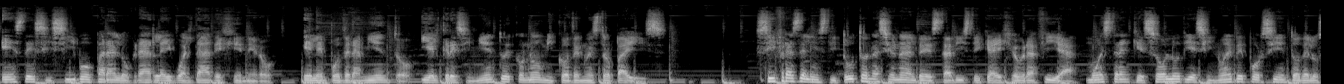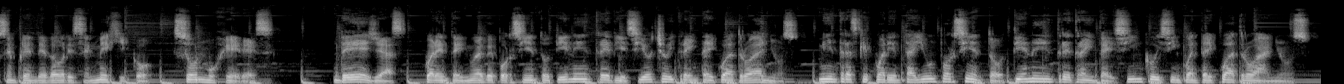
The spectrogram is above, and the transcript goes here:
es decisivo para lograr la igualdad de género, el empoderamiento y el crecimiento económico de nuestro país. Cifras del Instituto Nacional de Estadística y Geografía muestran que solo 19% de los emprendedores en México son mujeres. De ellas, 49% tiene entre 18 y 34 años, mientras que 41% tiene entre 35 y 54 años.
